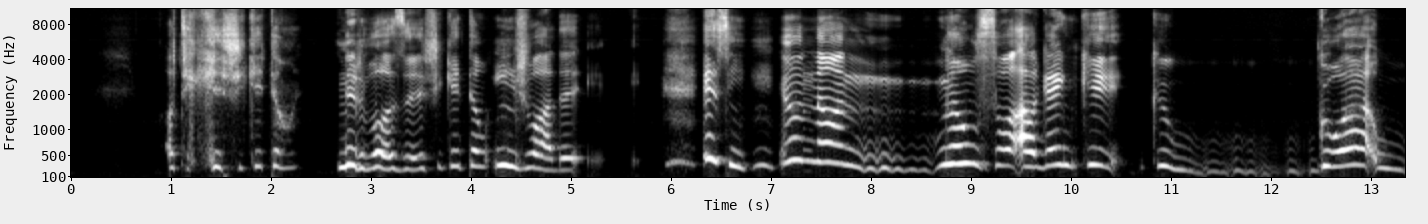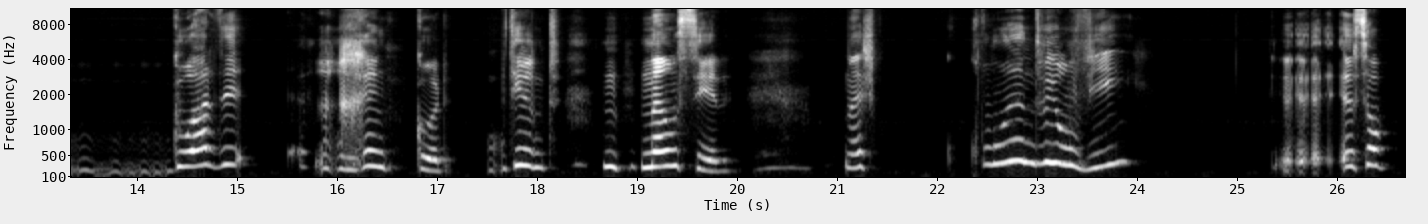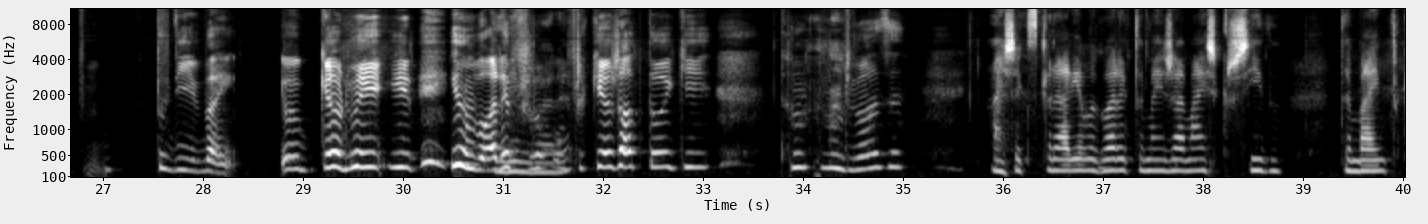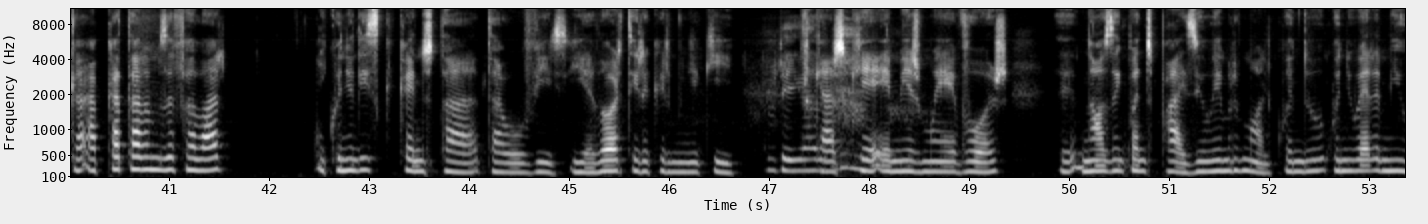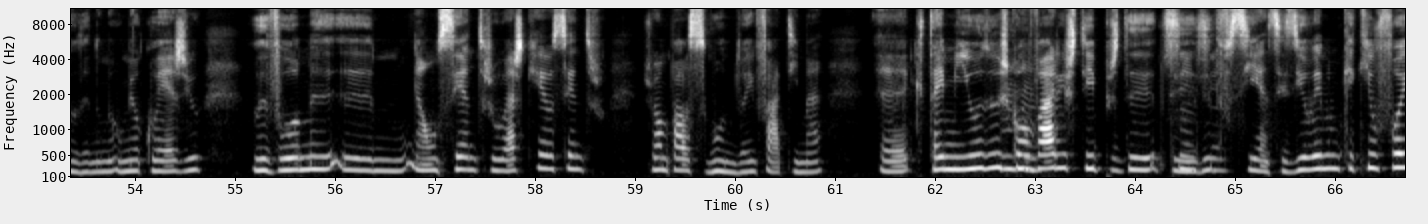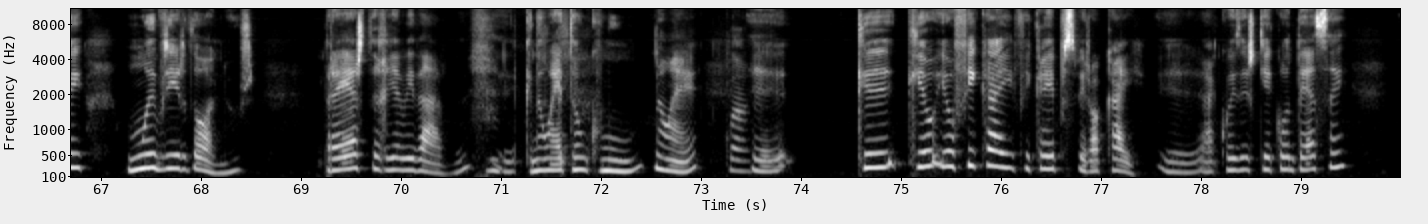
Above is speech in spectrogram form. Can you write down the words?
Ontem que fiquei tão nervosa, fiquei tão enjoada. É assim, eu não, não sou alguém que, que guarde rancor. Tento não ser. Mas quando eu vi, eu só pedi, bem, eu quero ir embora, ir embora. porque eu já estou aqui tão nervosa. Acha que se calhar ele agora que também já mais crescido também, porque há bocado estávamos a falar e quando eu disse que quem nos está, está a ouvir e adoro ter a Carminha aqui, Obrigada. porque acho que é, é mesmo é a voz, eh, nós enquanto pais, eu lembro-me, olha, quando, quando eu era miúda, no meu, o meu colégio levou-me um, a um centro, acho que é o centro João Paulo II, em Fátima, uh, que tem miúdos uhum. com vários tipos de, de, sim, de sim. deficiências. E eu lembro-me que aquilo foi um abrir de olhos para esta realidade, uh, que não é tão comum, não é? Claro. Uh, que, que eu, eu fiquei, fiquei a perceber, ok, há coisas que acontecem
